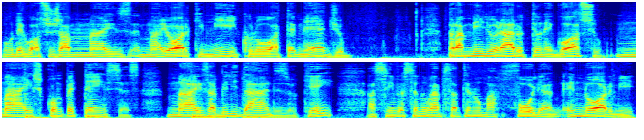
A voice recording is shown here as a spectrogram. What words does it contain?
um negócio já mais maior que micro ou até médio para melhorar o teu negócio, mais competências, mais habilidades, ok? Assim você não vai precisar ter uma folha enorme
